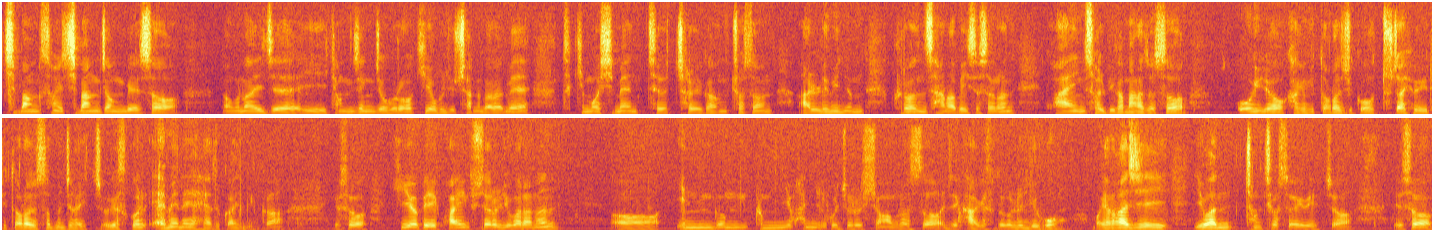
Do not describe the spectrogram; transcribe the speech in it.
지방성 지방 정부에서 너무나 이제 이 경쟁적으로 기업을 유치하는 바람에 특히 뭐 시멘트, 철강, 조선, 알루미늄 그런 산업에 있어서는 과잉 설비가 많아져서 오히려 가격이 떨어지고 투자 효율이 떨어져서 문제가 있죠. 그래서 그걸 M&A 해야 될 거 아닙니까? 그래서 기업의 과잉 투자를 유발하는 어, 임금, 금리, 환율 구조를 시정함으로써 이제 가계 소득을 늘리고 뭐 여러 가지 이완 정책을 써야 되겠죠. 그래서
